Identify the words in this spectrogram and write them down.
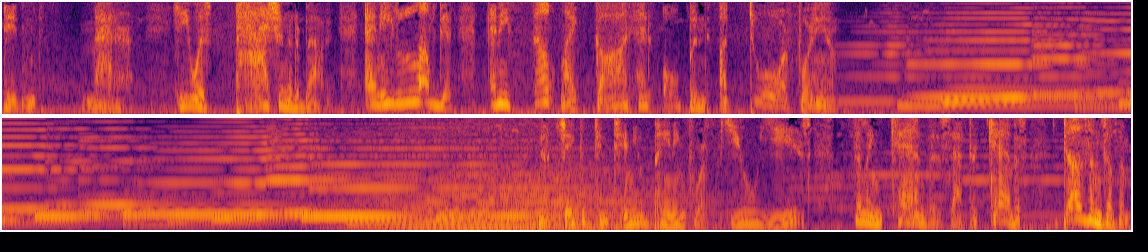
didn't matter. He was passionate about it, and he loved it, and he felt like God had opened a door for him. Now, Jacob continued painting for a few years, filling canvas after canvas, dozens of them,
